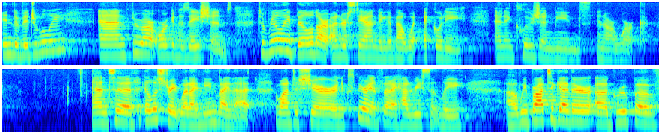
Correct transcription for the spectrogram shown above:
individually and through our organizations to really build our understanding about what equity and inclusion means in our work. And to illustrate what I mean by that, I wanted to share an experience that I had recently Uh, we brought together a group of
